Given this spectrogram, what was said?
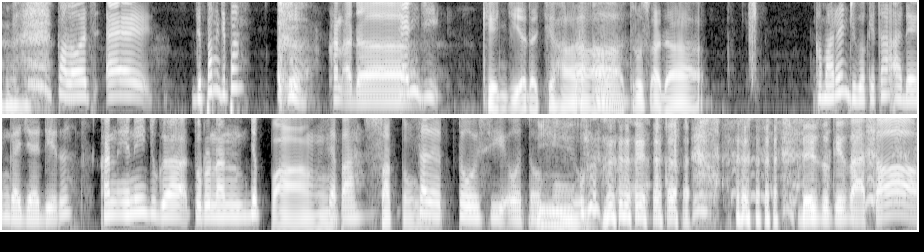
Kalau eh Jepang Jepang Kan ada Kenji. Kenji, ada Chihara, Uh-uh. terus ada Kemarin juga kita ada yang nggak jadi tuh. kan ini juga turunan Jepang. Siapa? Sato. Satoshi Otomo. Iyo. Daisuke Sato.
